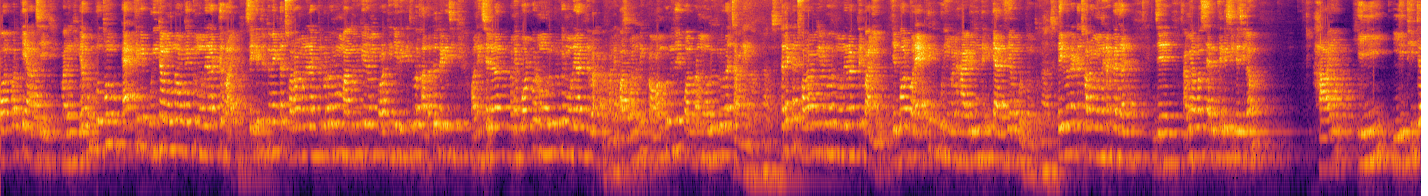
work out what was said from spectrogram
পরপর কে আছে? মানে এরকম প্রথম এক থেকে কুড়িটা মৌল আমাকে একটু মনে রাখতে হয়। সেক্ষেত্রে তুমি একটা ছড়া মনে রাখতে পারো এবং মাধ্যমিকে আমি পড়াতে গিয়ে দেখেছি বা খাতাতেও দেখেছি। অনেক ছেলেরা মানে পরপর মৌলগুলোকে মনে রাখতে পারে মানে পারমাণবিক ক্রমাঙ্ক অনুযায়ী পরপর মৌলগুলো ওরা জানে না। আচ্ছা। তাহলে একটা ছড়া আমি এরকম মনে রাখতে পারি যে পরপর এক থেকে কুড়ি মানে হাইড্রোজেন থেকে ক্যালসিয়াম পর্যন্ত। আচ্ছা। এইভাবে একটা ছড়া মনে রাখা যায় যে আমি আমার স্যারের থেকে শিখেছিলাম হাই হিলি লিথিটা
